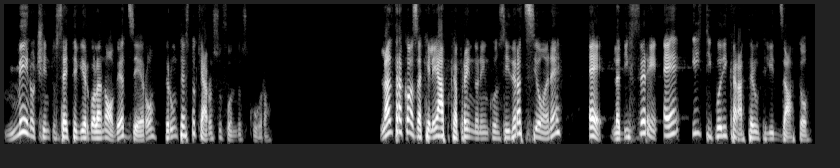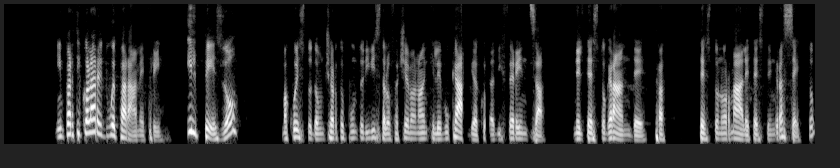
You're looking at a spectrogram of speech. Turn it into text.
meno 107,9 a 0 per un testo chiaro su fondo scuro. L'altra cosa che le APCA prendono in considerazione è, è, il tipo di carattere utilizzato. In particolare due parametri. Il peso, ma questo da un certo punto di vista lo facevano anche le VCAG con la differenza nel testo grande tra testo normale e testo in grassetto,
